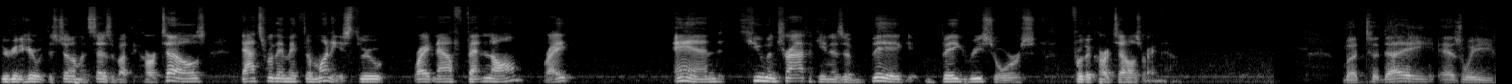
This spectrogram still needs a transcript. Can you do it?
you're going to hear what this gentleman says about the cartels. That's where they make their money is through right now fentanyl, right? And human trafficking is a big, big resource for the cartels right now. But today, as we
